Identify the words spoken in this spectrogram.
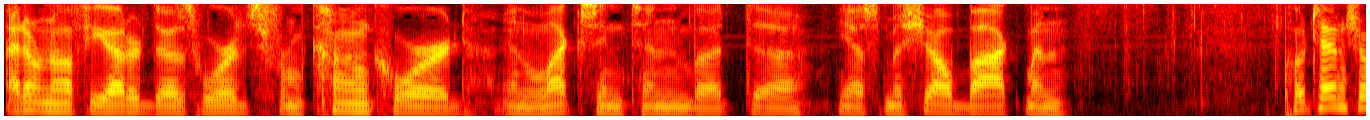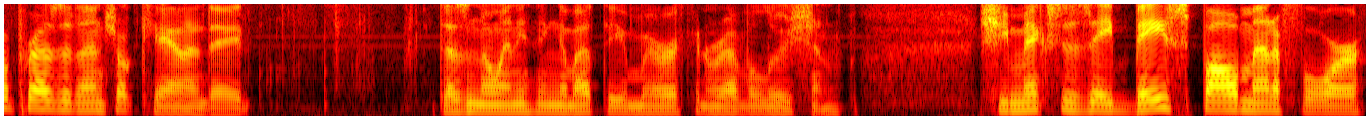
I don't know if he uttered those words from Concord and Lexington, but uh, yes, Michele Bachmann, potential presidential candidate, doesn't know anything about the American Revolution. She mixes a baseball metaphor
